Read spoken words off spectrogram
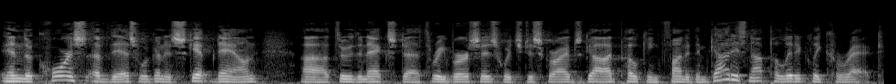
In the course of this, we're going to skip down uh, through the next uh, three verses, which describes God poking fun at them. God is not politically correct.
